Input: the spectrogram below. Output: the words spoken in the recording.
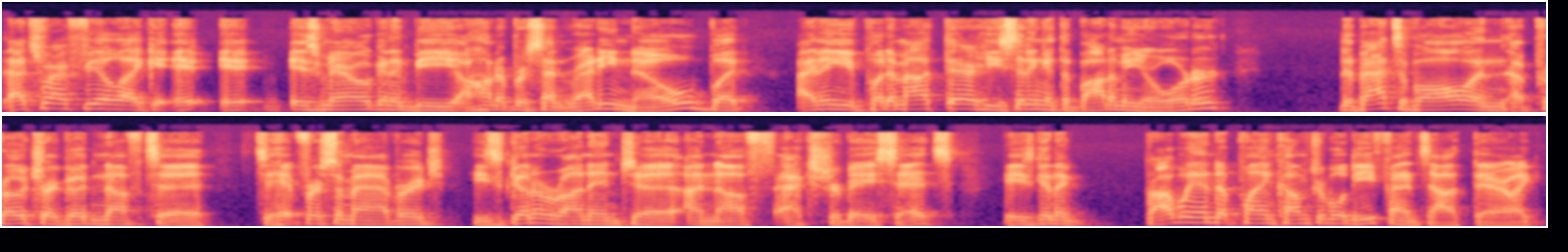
that's where I feel like it, it, is Merrill going to be 100% ready? No, but I think you put him out there. He's sitting at the bottom of your order. The bat to ball and approach are good enough to to hit for some average. He's going to run into enough extra base hits. He's going to probably end up playing comfortable defense out there. Like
